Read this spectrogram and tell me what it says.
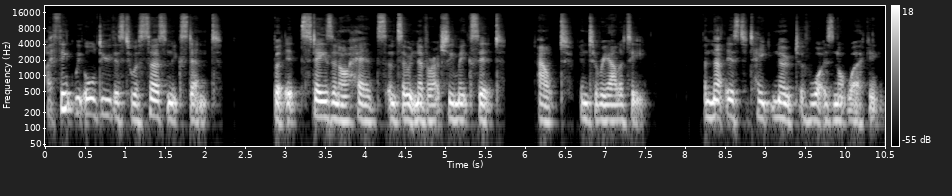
I think we all do this to a certain extent, but it stays in our heads, and so it never actually makes it out into reality. And that is to take note of what is not working.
